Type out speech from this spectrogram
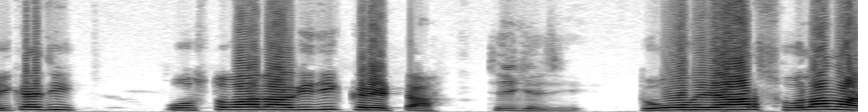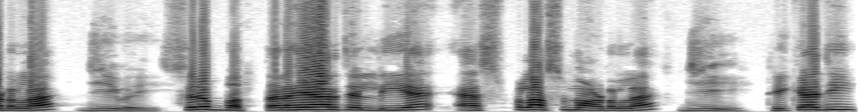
ਠੀਕ ਹੈ ਜੀ? ਉਸ ਤੋਂ ਬਾਅਦ ਆ ਗਈ ਜੀ ਕਰੇਟਾ। ਠੀਕ ਹੈ ਜੀ। 2016 ਮਾਡਲ ਹੈ। ਜੀ ਬਾਈ। ਸਿਰਫ 72000 ਚੱਲੀ ਹੈ S ਪਲੱਸ ਮਾਡਲ ਹੈ। ਜੀ। ਠੀਕ ਹੈ ਜੀ?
